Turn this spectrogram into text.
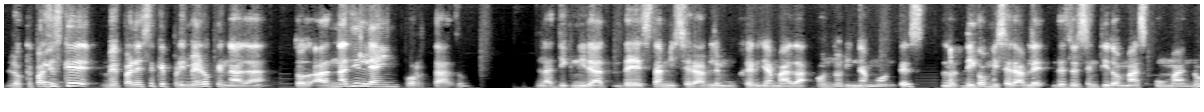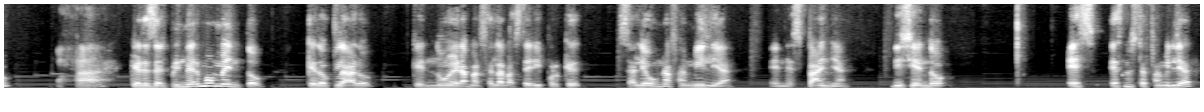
lo que pasa es que me parece que primero que nada, a nadie le ha importado la dignidad de esta miserable mujer llamada Honorina Montes. Lo digo miserable desde el sentido más humano, Ajá. que desde el primer momento quedó claro que no era Marcela Basteri porque salió una familia en España diciendo es, es nuestra familiar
